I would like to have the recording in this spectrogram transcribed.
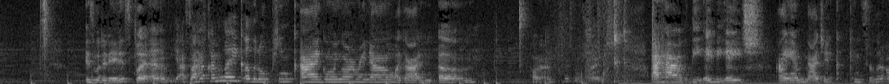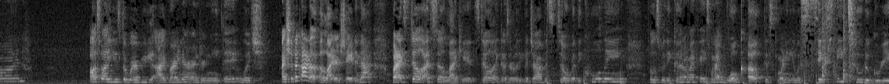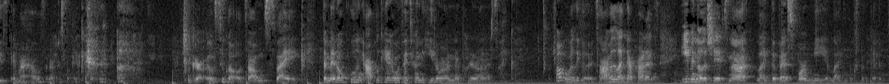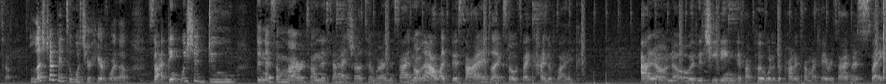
is what it is. But um, yeah, so I have kind of like a little pink eye going on right now. I got um, hold on, where's my sponge? I have the ABH I Am Magic concealer on. Also, I used the Rare Beauty eye brightener underneath it, which I should have got a, a, lighter shade in that, but I still I still like it. It still like does a really good job. It's still really cooling. Feels really good on my face. When I woke up this morning, it was 62 degrees in my house, and I'm just like, girl, it was too cold. So I'm just like, the metal cooling applicator. Once I turn the heater on and I put it on, I it's like felt really good. So I really like that product, even though the shade's not like the best for me. It like looks really good. So let's jump into what you're here for though so i think we should do Danessa Myricks on this side, Charlotte Tilbury on this side. Normally I like this side, like so it's like kind of like, I don't know, is it cheating if I put one of the products on my favorite side? But it's like,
